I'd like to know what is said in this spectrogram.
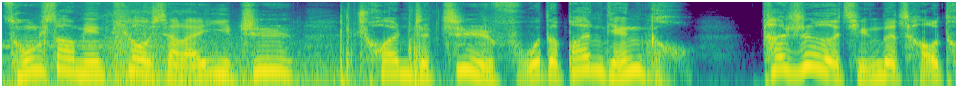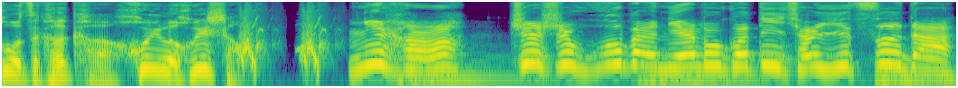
从上面跳下来一只穿着制服的斑点狗，它热情地朝兔子可可挥了挥手。你好，这是五百年路过地球一次的，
